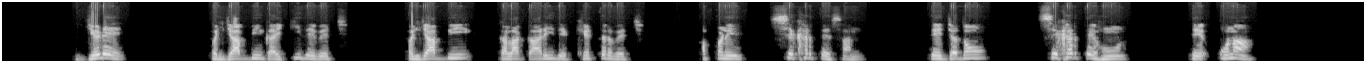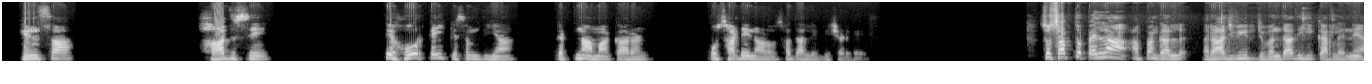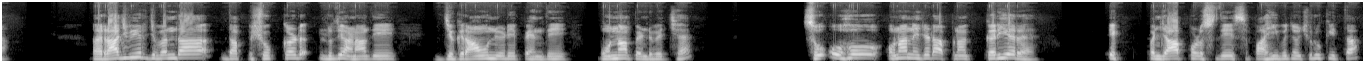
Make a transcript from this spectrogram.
ਜਿਹੜੇ ਪੰਜਾਬੀ ਗਾਇਕੀ ਦੇ ਵਿੱਚ ਪੰਜਾਬੀ ਕਲਾਕਾਰੀ ਦੇ ਖੇਤਰ ਵਿੱਚ ਆਪਣੇ ਸਿਖਰ ਤੇ ਸਨ ਤੇ ਜਦੋਂ ਸਿਖਰ ਤੇ ਹੋਣ ਤੇ ਉਹਨਾਂ ਹਿੰਸਾ, ਹਾਦਸੇ ਤੇ ਹੋਰ ਕਈ ਕਿਸਮ ਦੀਆਂ ਘਟਨਾਵਾਂ ਕਾਰਨ ਉਹ ਸਾਡੇ ਨਾਲੋਂ ਸਦਾ ਲਈ ਵਿਛੜ ਗਏ। ਸੋ ਸਭ ਤੋਂ ਪਹਿਲਾਂ ਆਪਾਂ ਗੱਲ ਰਾਜਵੀਰ ਜਵੰਦਾ ਦੀ ਹੀ ਕਰ ਲੈਂਦੇ ਆ ਰਾਜਵੀਰ ਜਵੰਦਾ ਦਾ ਪਿਛੋਕੜ ਲੁਧਿਆਣਾ ਦੇ ਜਗਰਾਉਂ ਨੇੜੇ ਪੈਂਦੇ ਉਹਨਾਂ ਪਿੰਡ ਵਿੱਚ ਹੈ। ਸੋ ਉਹ, ਉਹਨਾਂ ਨੇ ਜਿਹੜਾ ਆਪਣਾ ਕੈਰੀਅਰ ਹੈ, ਇੱਕ ਪੰਜਾਬ ਪੁਲਿਸ ਦੇ ਸਿਪਾਹੀ ਵਜੋਂ ਸ਼ੁਰੂ ਕੀਤਾ।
